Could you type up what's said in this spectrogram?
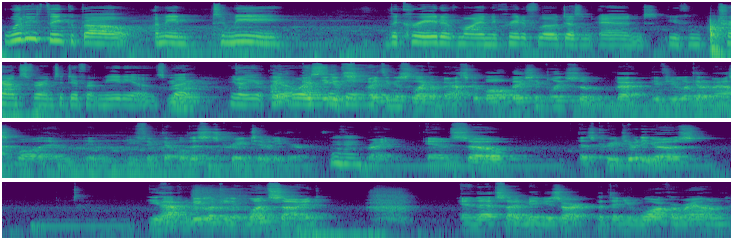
what do you think about? I mean, to me, the creative mind, the creative flow doesn't end. You can transfer into different mediums, but Mhm. you know, you're, I, you're I always think thinking. it's I think it's like a basketball basically. So that if you look at a basketball and, and you think that well this is creativity here, hmm right? And so as creativity goes, you happen to be looking at one side, and that side maybe is art. But then you walk around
